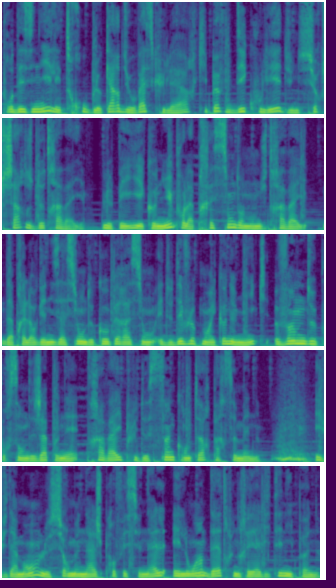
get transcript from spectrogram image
pour désigner les troubles cardiovasculaires qui peuvent découler d'une surcharge de travail. Le pays est connu pour la pression dans le monde du travail. D'après l'Organisation de coopération et de développement économique, 22% des Japonais travaillent plus de 50 heures par semaine. Évidemment, le surmenage professionnel est loin d'être une réalité nippone.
